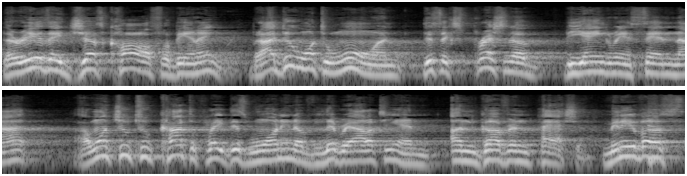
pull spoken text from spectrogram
There is a just cause for being angry. But I do want to warn this expression of be angry and sin not. I want you to contemplate this warning of liberality and ungoverned passion. Many of us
